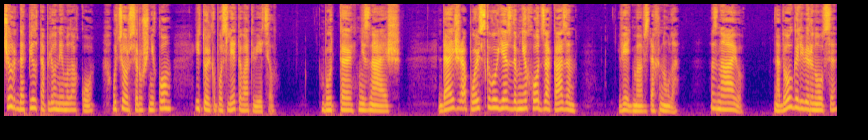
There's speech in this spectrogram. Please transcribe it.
Черт допил топленое молоко, утерся рушником и только после этого ответил. «Будто не знаешь. Дальше Апольского уезда мне ход заказан». Ведьма вздохнула. «Знаю. Надолго ли вернулся?»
